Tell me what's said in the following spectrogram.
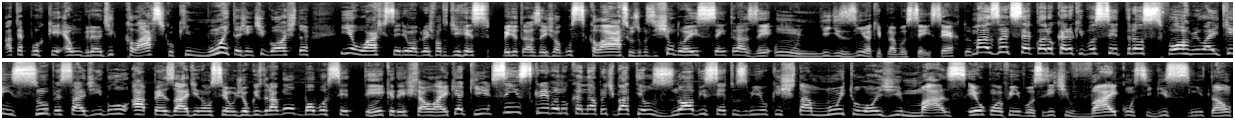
até porque é um grande clássico que muita gente gosta, e eu acho que seria uma grande falta de respeito trazer jogos clássicos do PlayStation 2 sem trazer um Needzinho aqui pra vocês, certo? Mas antes, é claro, eu quero que você transforme o like em Super Saiyajin Blue, apesar de não ser um jogo de Dragon Ball, você tem que deixar o like aqui, se inscreva no canal pra gente bater os 900 mil, que está muito longe, mas eu confio em vocês, a gente vai conseguir sim, então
